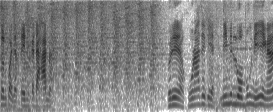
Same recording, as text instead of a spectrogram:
จนกว่าจะเต็มกระดานอะดูดิเนี่ยคูณ51 นี่ไม่รวมพวกนี้อีกนะ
